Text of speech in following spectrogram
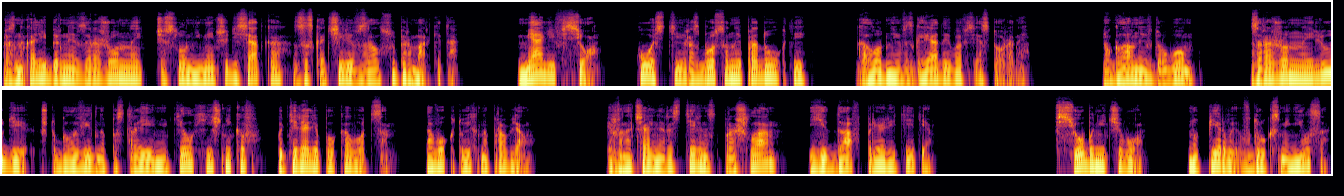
Разнокалиберные зараженные, числом не меньше десятка, заскочили в зал супермаркета. Мяли все. Кости, разбросанные продукты, голодные взгляды во все стороны. Но главное в другом. Зараженные люди, что было видно по строению тел хищников, потеряли полководца, того, кто их направлял. Первоначальная растерянность прошла, еда в приоритете. Все бы ничего, но первый вдруг сменился.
